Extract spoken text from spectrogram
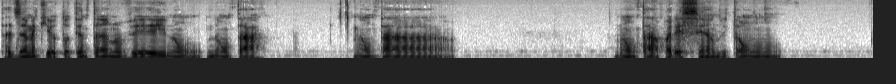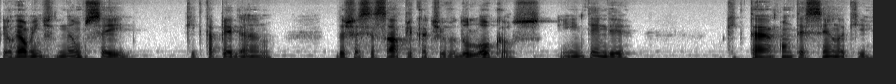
tá dizendo aqui, eu tô tentando ver e não não tá não tá não tá aparecendo. Então eu realmente não sei o que que tá pegando. Deixa eu acessar o aplicativo do Locals e entender o que está acontecendo aqui.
